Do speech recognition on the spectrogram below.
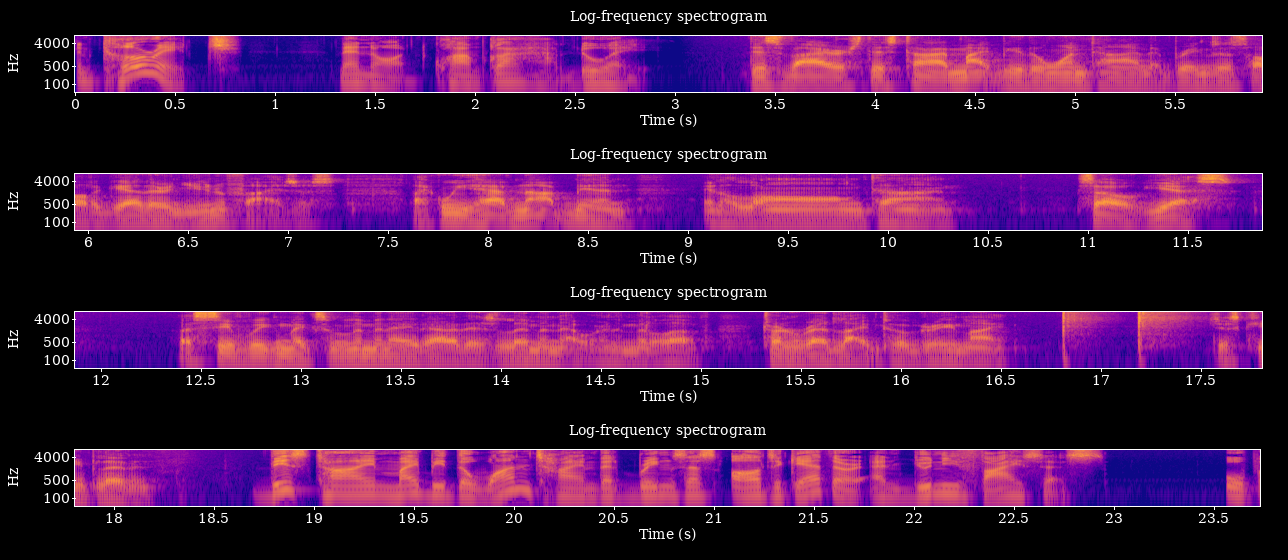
and courage แน่นอนความกล้าหาญด้วย This virus, this time, might be the one time that brings us all together and unifies us like we have not been in a long time. So, yes, let's see if we can make some lemonade out of this lemon that we're in the middle of. Turn a red light into a green light. Just keep living. This time might be the one time that brings us all together and unifies us อุป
